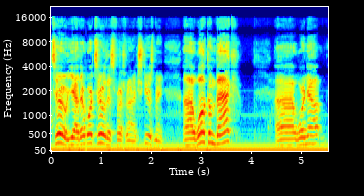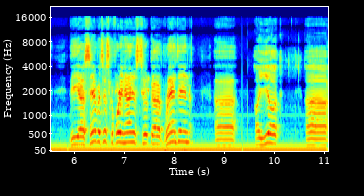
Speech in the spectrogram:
two. Yeah, there were two this first round. Excuse me. Uh, welcome back. Uh, we're now the uh, San Francisco 49ers took uh, Brandon uh, Aiyuk, uh,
